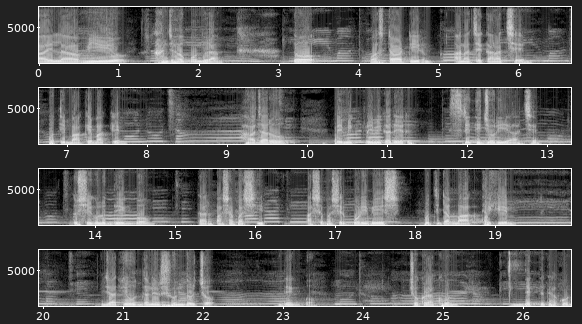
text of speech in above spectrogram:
আই লাভ ইউ যা হোক বন্ধুরা, তো ওয়াচ টাওয়ারটির আনাচে কানাচ্ছে প্রতি বাঁকে বাঁকে হাজারো প্রেমিক প্রেমিকাদের স্মৃতি জড়িয়ে আছে। তো সেগুলো দেখব। তার পাশাপাশি আশেপাশের পরিবেশ প্রতিটা বাঘ থেকে জাতীয় উদ্যানের সৌন্দর্য দেখব। চোখ রাখুন, দেখতে থাকুন।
